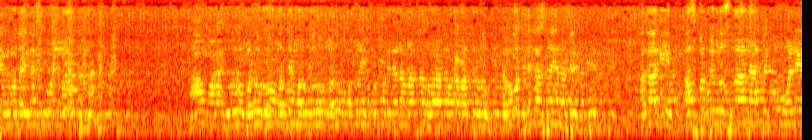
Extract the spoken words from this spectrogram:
ನಿಮ್ಗೆ ಒಂದು ಐದು ಲಕ್ಷ ಕೋಟಿ ನಾವು ಮಾಡಾಕಿದ್ರು ಬಡವರು ಮಧ್ಯಮ ಮಾಡಿದ್ರು ಬಡವರು ಮಕ್ಕಳಿಗೆ ಕೊಟ್ಕೊಂಡು ಇದೆಲ್ಲ ಮಾಡ್ತಾರೆ, ಹೋರಾಟ ಮಾಡ್ತಿರೋದು. ನಮಗೆ ಕಷ್ಟ ಏನಂತ ಹೇಳಿ. ಹಾಗಾಗಿ ಆಸ್ಪತ್ರೆಗಳು ಸುಧಾರಣೆ ಆಗಬೇಕು ಒಳ್ಳೆಯ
